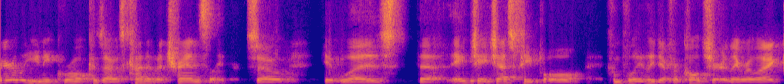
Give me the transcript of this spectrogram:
fairly unique role because I was kind of a translator. So it was the HHS people completely different culture. And they were like,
